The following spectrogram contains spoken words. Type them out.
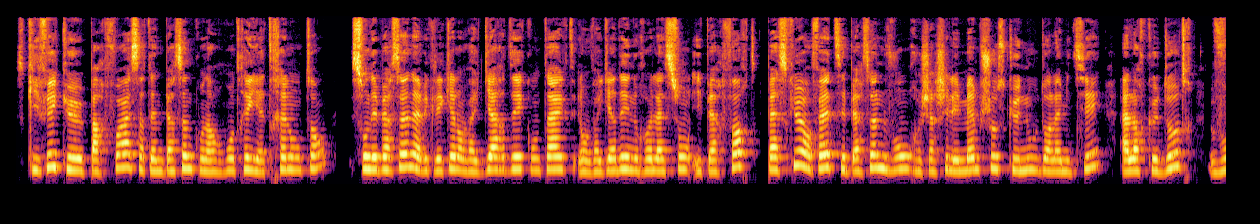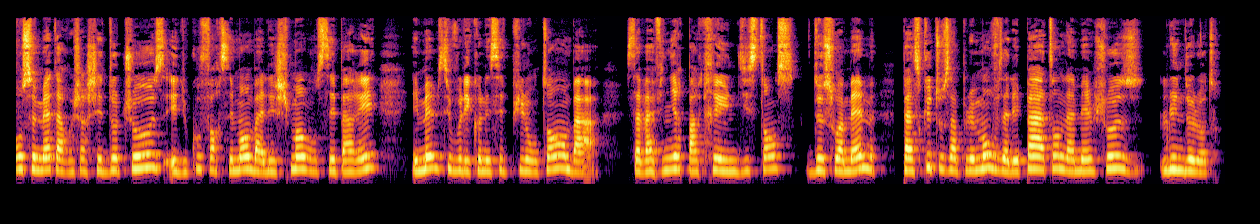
Ce qui fait que parfois, certaines personnes qu'on a rencontrées il y a très longtemps sont des personnes avec lesquelles on va garder contact et on va garder une relation hyper forte parce que en fait ces personnes vont rechercher les mêmes choses que nous dans l'amitié alors que d'autres vont se mettre à rechercher d'autres choses et du coup forcément bah les chemins vont se séparer et même si vous les connaissez depuis longtemps bah ça va finir par créer une distance de soi-même parce que tout simplement vous n'allez pas attendre la même chose l'une de l'autre.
